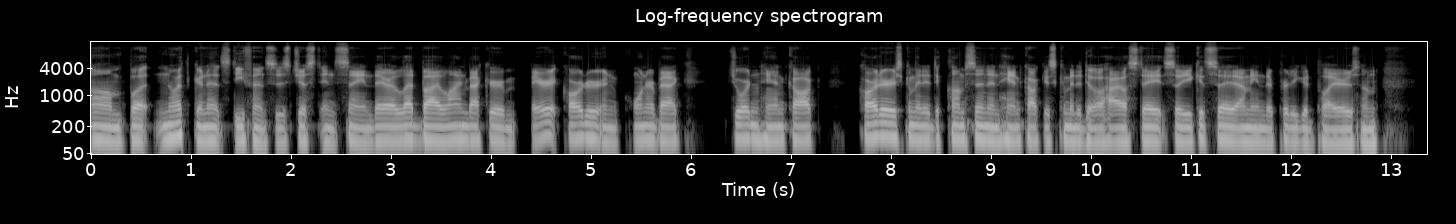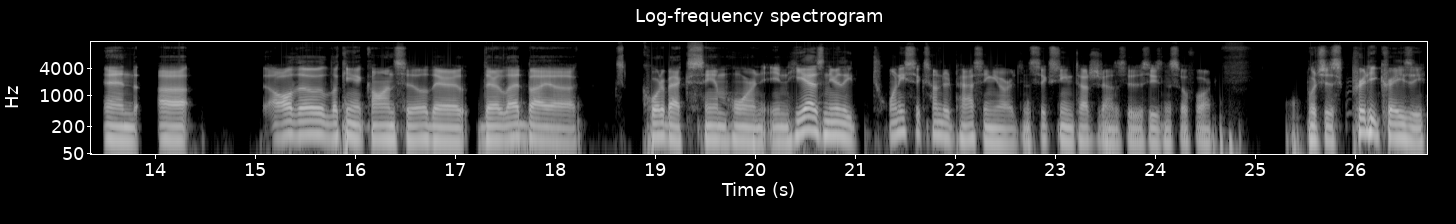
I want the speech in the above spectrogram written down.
Um, but North Gwinnett's defense is just insane. They're led by linebacker Barrett Carter and cornerback Jordan Hancock. Carter is committed to Clemson and Hancock is committed to Ohio State. So you could say, I mean, they're pretty good players. Um, and uh, although looking at Collins Hill, they're they're led by uh, quarterback Sam Horn, and he has nearly 2,600 passing yards and 16 touchdowns through the season so far, which is pretty crazy.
